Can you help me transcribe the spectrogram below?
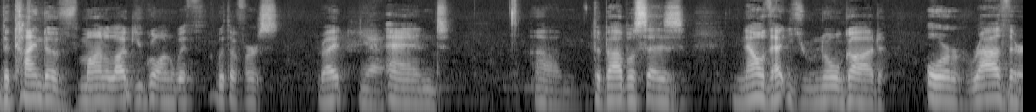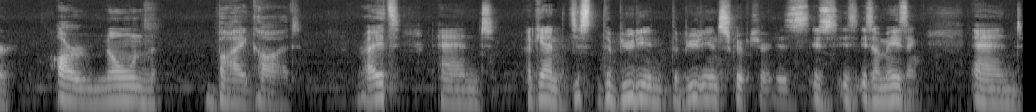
the kind of monologue you go on with with a verse, right? Yeah. And um, the Bible says, now that you know God, or rather are known by God, right? And again, just the beauty in the beauty in Scripture is is is, is amazing, and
